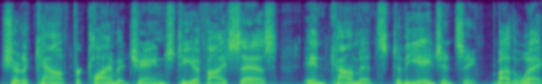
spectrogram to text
should account for climate change, TFI says in comments to the agency. By the way,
